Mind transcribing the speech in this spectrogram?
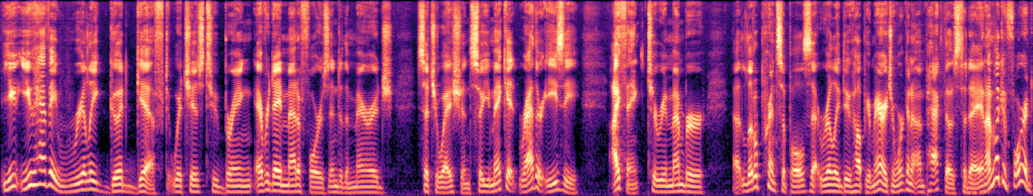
you, you have a really good gift, which is to bring everyday metaphors into the marriage situation. So you make it rather easy, I think, to remember uh, little principles that really do help your marriage. And we're going to unpack those today. And I'm looking forward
